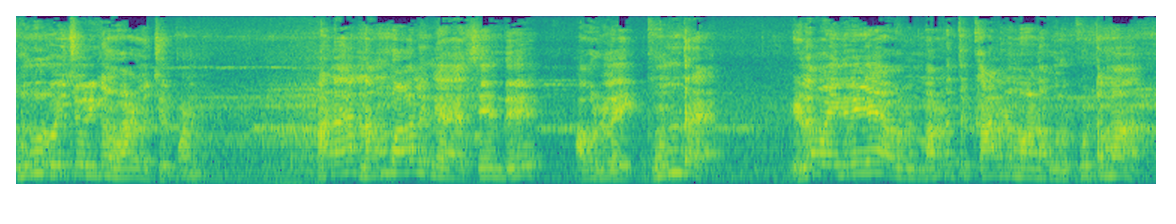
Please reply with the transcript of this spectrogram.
தொண்ணூறு வயசு வரைக்கும் வாழ வச்சிருப்பானுங்க. ஆனால் நம்ம ஆளுங்க சேர்ந்து அவர்களை கொன்ற இளம் வயதிலேயே அவர்கள் மரணத்துக்கு காரணமான ஒரு கூட்டமாக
